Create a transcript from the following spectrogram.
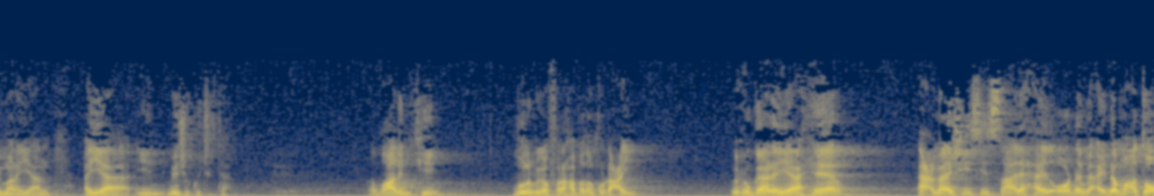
imanayaan ayaa meesha ku jirta. Dhaalimkii dulmiga faraha badan ku dhacay wuxuu gaadhayaa heer acmaashiisii saalixayd oo dhami ay dhammaato.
